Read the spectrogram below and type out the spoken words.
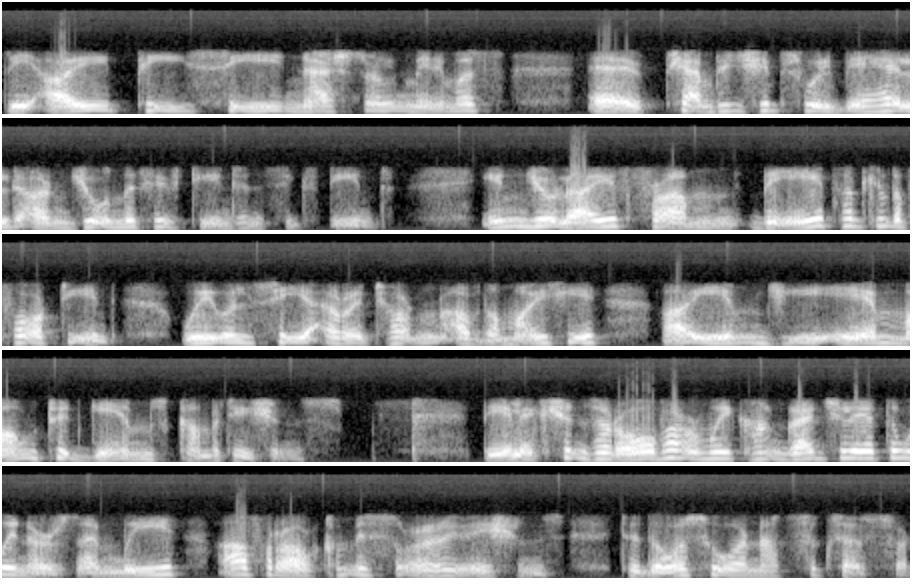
the IPC National Minimus uh, Championships will be held on June the 15th and 16th. In July, from the 8th until the 14th, we will see a return of the mighty IMGA mounted games competitions. The elections are over and we congratulate the winners and we offer our commiserations to those who are not successful.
